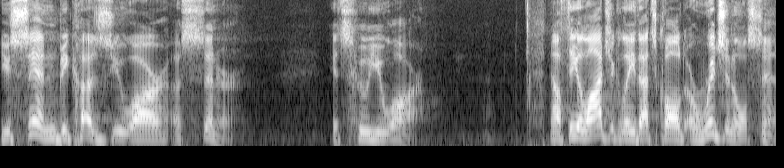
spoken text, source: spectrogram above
you sin because you are a sinner. It's who you are. Now, theologically, that's called original sin.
